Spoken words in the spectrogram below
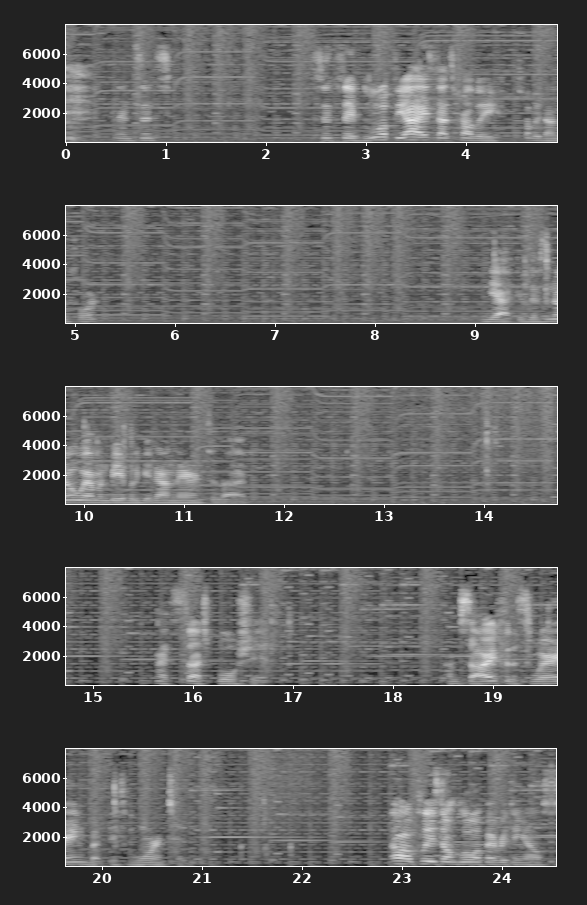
and since since they blew up the ice, that's probably probably done for. Yeah, because there's no way I'm going to be able to get down there and survive. That's such bullshit. I'm sorry for the swearing, but it's warranted. Oh, please don't blow up everything else.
